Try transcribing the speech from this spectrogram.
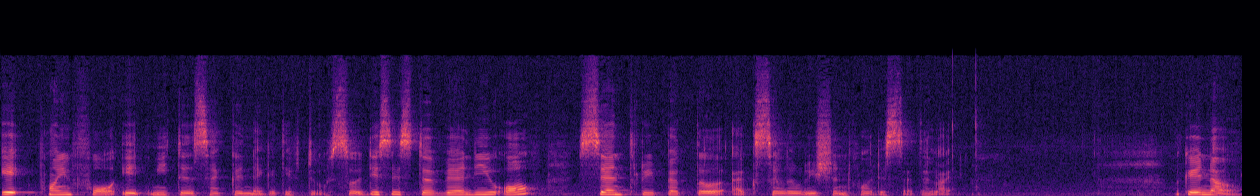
8.48 meters second negative 2. So this is the value of centripetal acceleration for the satellite. Okay, now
